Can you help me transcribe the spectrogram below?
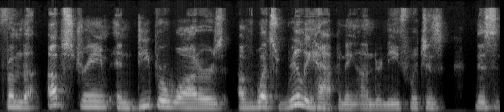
from the upstream and deeper waters of what's really happening underneath, which is this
